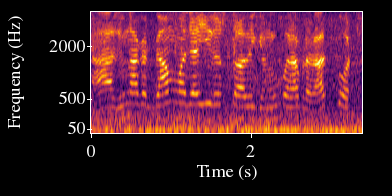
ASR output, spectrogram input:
હા જુનાગઢ ગામમાં જાય એ રસ્તો આવી ગયો ઉપર આપણે રાજકોટ.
